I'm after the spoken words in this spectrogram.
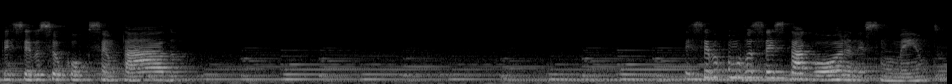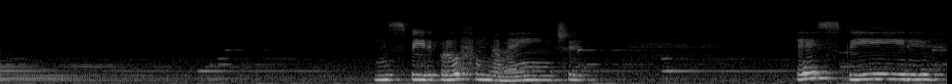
Perceba o seu corpo sentado. Perceba como você está agora, nesse momento. Inspire profundamente. Expire,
